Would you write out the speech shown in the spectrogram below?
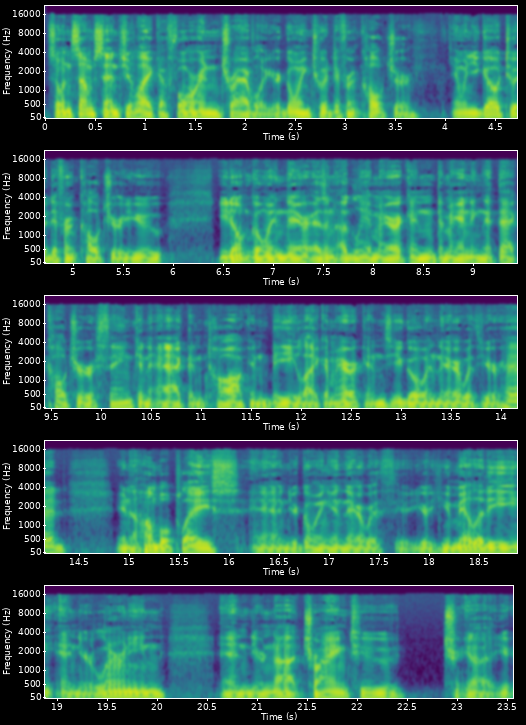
So, in some sense, you're like a foreign traveler. You're going to a different culture, and when you go to a different culture, you you don't go in there as an ugly American demanding that that culture think and act and talk and be like Americans. You go in there with your head in a humble place and you're going in there with your humility and you're learning and you're not trying to uh, you,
